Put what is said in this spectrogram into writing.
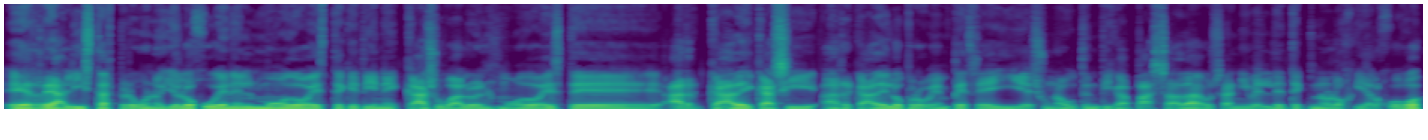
eh, realistas, pero bueno, yo lo jugué en el modo este que tiene casual o el modo este arcade, casi arcade, lo probé en PC y es una auténtica pasada, o sea, a nivel de tecnología el juego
